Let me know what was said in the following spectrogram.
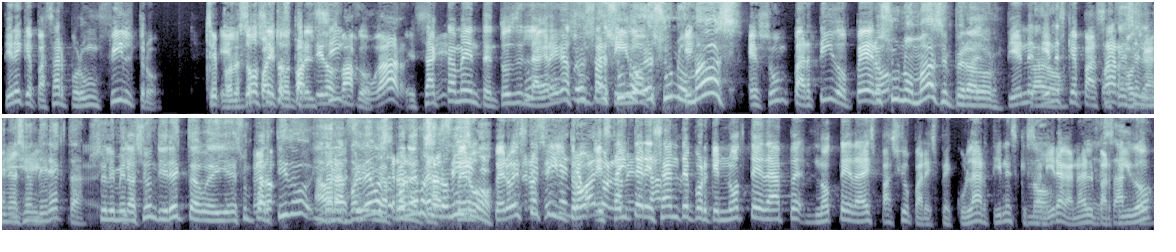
tiene que pasar por un filtro. Sí, por el eso, 12 ¿cuántos contra el va a 5. jugar? Exactamente, entonces le agregas es- un es partido. uno- es uno que- más. Es un partido, pero Es uno más, emperador. tiene- Claro, tienes que pasar. es o sea, eliminación y- directa. Es eliminación directa, güey. Es un Pero- partido. y Ahora, la- volvemos- y volvemos a lo mismo. Pero, este Pero filtro está interesante porque no te da no te da espacio para especular. Tienes que No, salir a ganar el exacto, partido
